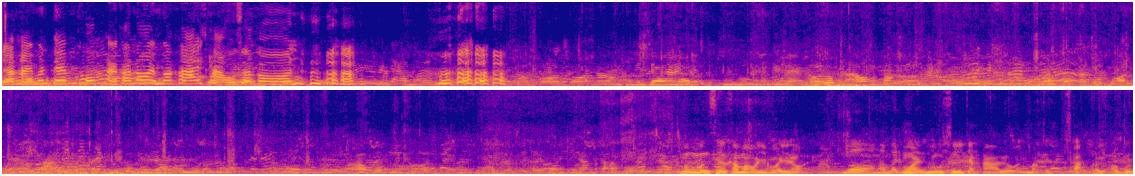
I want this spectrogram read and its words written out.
อยากให้มันเต็มทงให้ข้าน้อยเมื่อคลายเข่าซะก่อน มึงมึงซื้อขาวเหมาอยู่บ่อยหน่อยบ่ทำบัดห่วยมึงซื้อจักหาโลดมาจะชักไปเอาบุญ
